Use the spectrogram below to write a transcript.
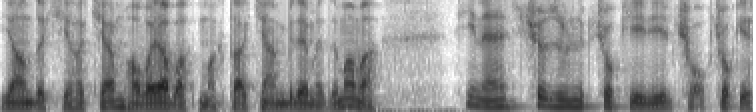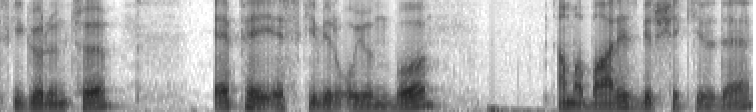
Yandaki hakem havaya bakmakta hakem bilemedim ama yine çözünürlük çok iyi değil. Çok çok eski görüntü. Epey eski bir oyun bu. Ama bariz bir şekilde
